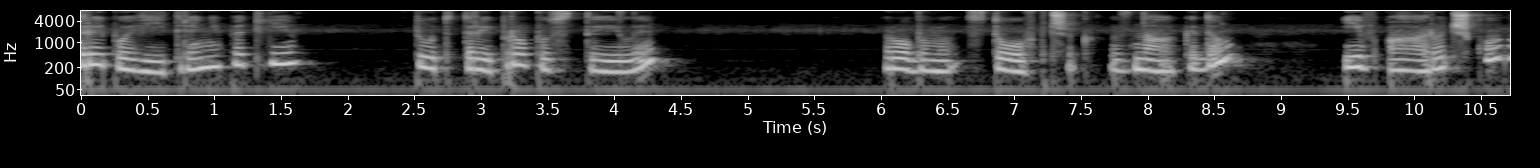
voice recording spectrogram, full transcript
Три повітряні петлі, тут три пропустили, робимо стовпчик з накидом і в арочку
